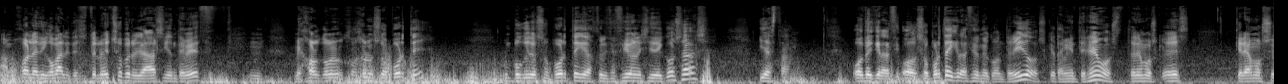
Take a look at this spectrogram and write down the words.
a lo mejor le digo, vale, eso te lo he hecho, pero ya la siguiente vez, mm, mejor coger un soporte, un poquito de soporte, de actualizaciones y de cosas, y ya está o, de soporte de creación de contenidos, que también tenemos. Tenemos que es, creamos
